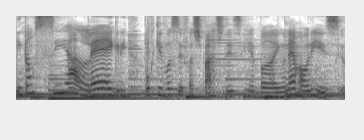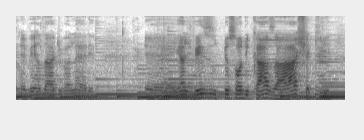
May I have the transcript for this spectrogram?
Então se alegre, porque você faz parte desse rebanho, né, Maurício? É verdade, Valéria. É, e às vezes o pessoal de casa acha que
